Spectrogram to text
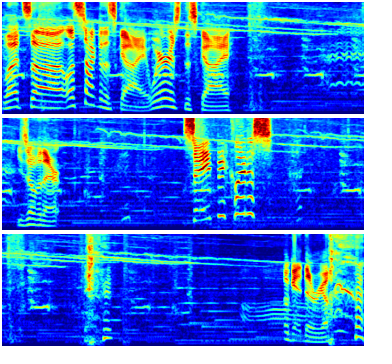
let's uh let's talk to this guy. Where is this guy? He's over there. Save me, Cletus. okay, there we go.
